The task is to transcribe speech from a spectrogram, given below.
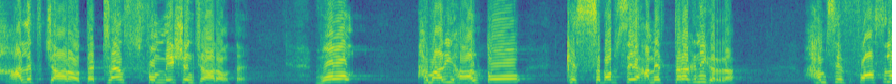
حالت چاہ رہا ہوتا ہے ٹرانسفارمیشن چاہ رہا ہوتا ہے۔ وہ ہماری حالتوں کے سبب سے ہمیں ترک نہیں کر رہا، ہم سے فاصلہ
